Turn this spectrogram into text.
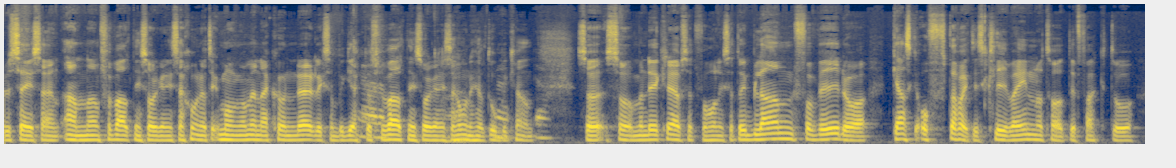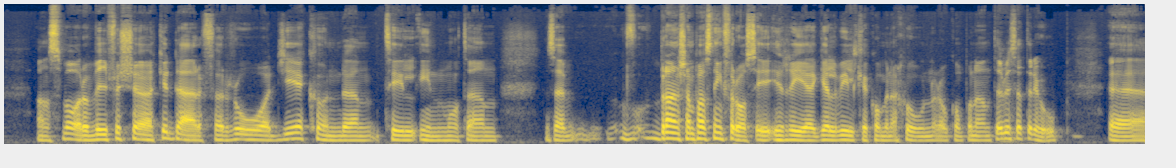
du säger så här, en annan förvaltningsorganisation, jag tycker många av mina kunder, liksom Ja, det- förvaltningsorganisation är helt obekant. Ja, Så, så, men det krävs ett förhållningssätt. Och ibland får vi då, ganska ofta faktiskt, kliva in och ta ett de facto ansvar. Och vi försöker därför rådge kunden till in mot en så här, branschanpassning för oss är i regel vilka kombinationer av komponenter vi sätter ihop. Eh,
